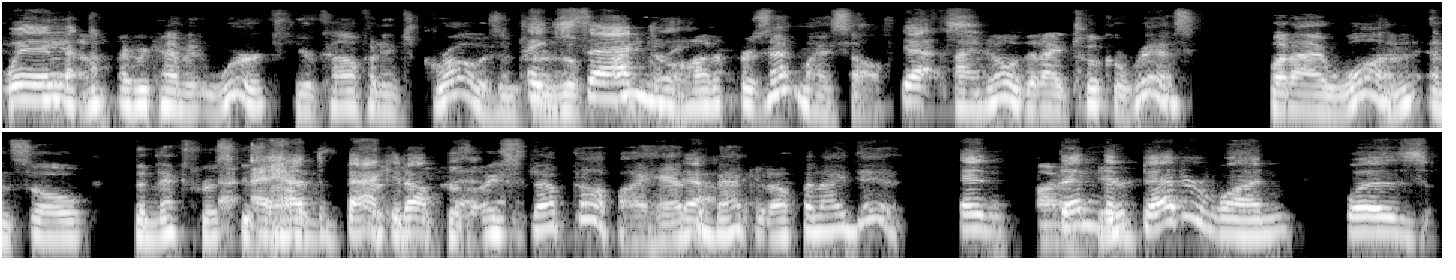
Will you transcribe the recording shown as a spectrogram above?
When And every time it works, your confidence grows in terms of Exactly. I know how to present myself. yes, I know that I took a risk, but I won, and so the next risk is I had to back it up because then. I stepped up. I had Yeah. to back it up, and I did. And I then the better one was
